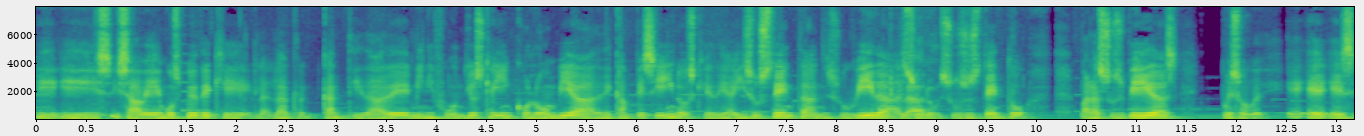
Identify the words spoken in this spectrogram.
y, sabemos pues de que la, cantidad de minifundios que hay en Colombia, de campesinos que de ahí sustentan su vida, su, sustento para sus vidas, pues e, e, es,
